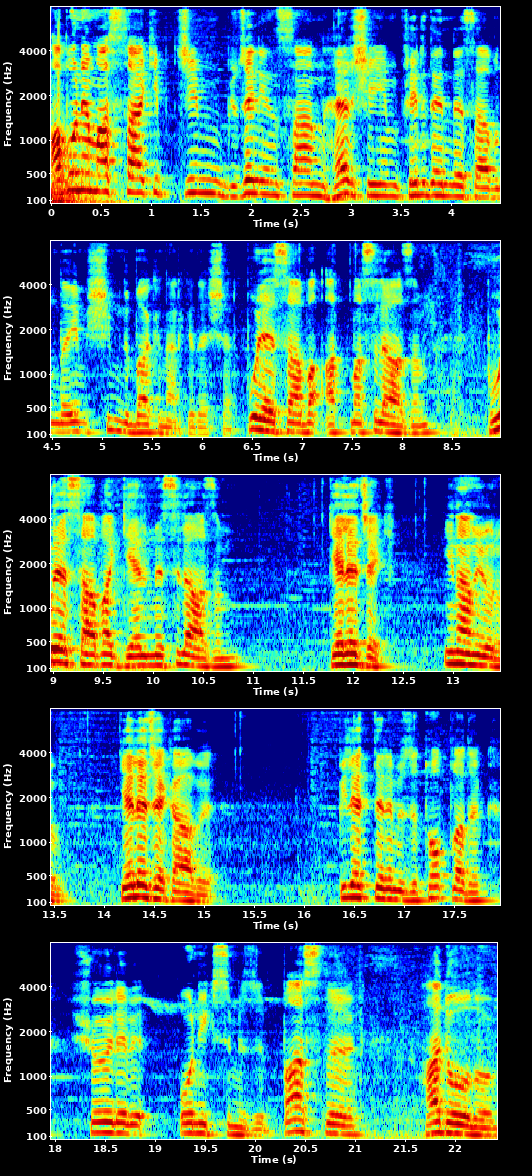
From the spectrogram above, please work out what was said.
Abonem az takipçim, güzel insan, her şeyim Feride'nin hesabındayım. Şimdi bakın arkadaşlar. Bu hesaba atması lazım. Bu hesaba gelmesi lazım. Gelecek. İnanıyorum. Gelecek abi. Biletlerimizi topladık. Şöyle bir 10x'imizi bastık. Hadi oğlum.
